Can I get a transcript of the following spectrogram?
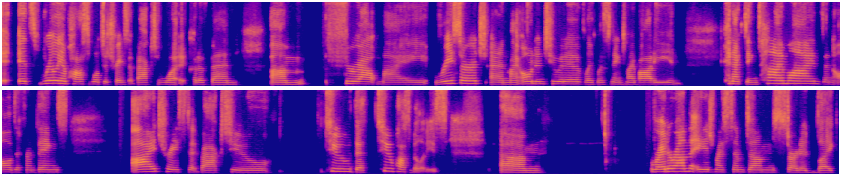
it, it's really impossible to trace it back to what it could have been. Um, throughout my research and my own intuitive, like listening to my body and connecting timelines and all different things, I traced it back to to the two possibilities. Um, right around the age my symptoms started like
